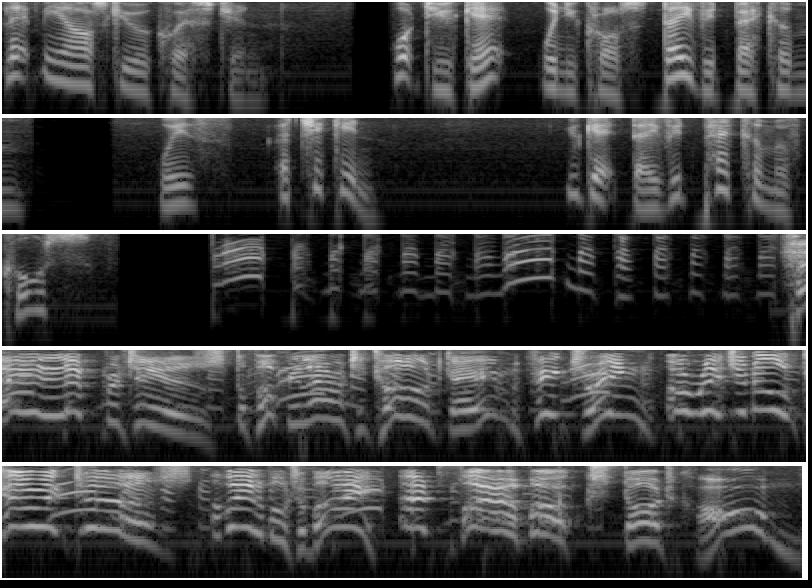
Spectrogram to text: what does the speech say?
Let me ask you a question. What do you get when you cross David Beckham with a chicken? You get David Peckham, of course. Hey Liberties, the popularity card game featuring original characters. Available to buy at firebox.com.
